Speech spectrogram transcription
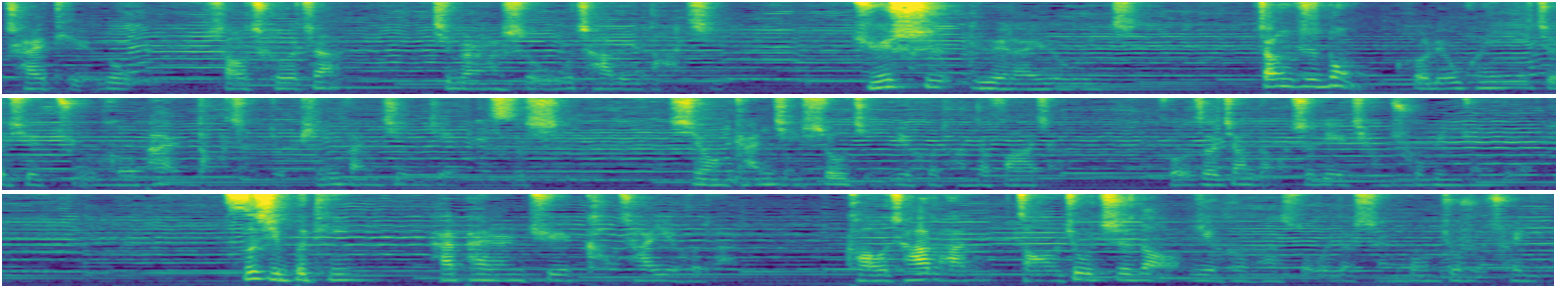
拆铁路、烧车站，基本上是无差别打击，局势越来越危急。张之洞和刘坤一这些主和派大臣就频繁觐见慈禧，希望赶紧收紧义和团的发展，否则将导致列强出兵中国。慈禧不听，还派人去考察义和团。考察团早就知道义和团所谓的神功就是吹牛的，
